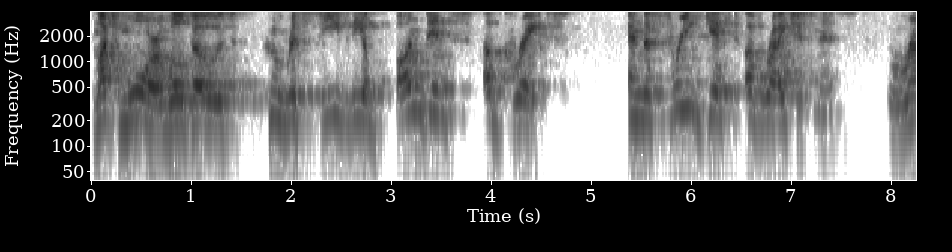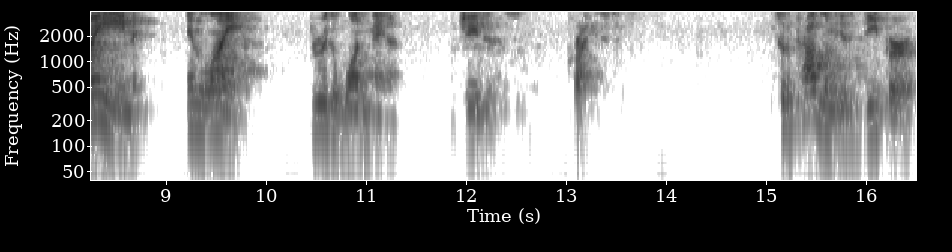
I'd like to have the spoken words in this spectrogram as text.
much more will those who receive the abundance of grace and the free gift of righteousness reign in life through the one man, Jesus Christ. So the problem is deeper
